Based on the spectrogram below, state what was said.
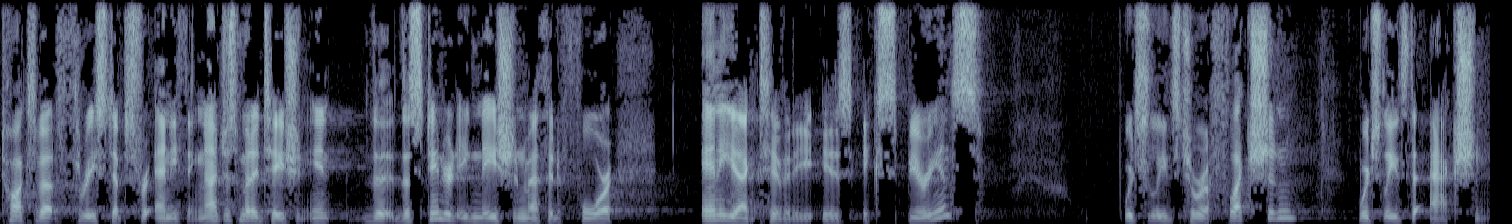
talks about three steps for anything, not just meditation. In the, the standard Ignatian method for any activity is experience, which leads to reflection, which leads to action.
